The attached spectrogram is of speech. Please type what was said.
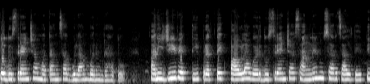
तो दुसऱ्यांच्या मतांचा गुलाम बनून राहतो. आणि जी व्यक्ती प्रत्येक पावलावर दुसऱ्यांच्या सांगण्यानुसार चालते ती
